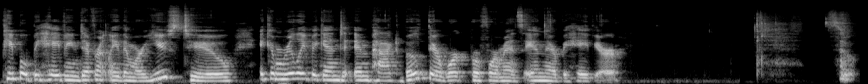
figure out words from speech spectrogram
people behaving differently than we're used to, it can really begin to impact both their work performance and their behavior. So,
